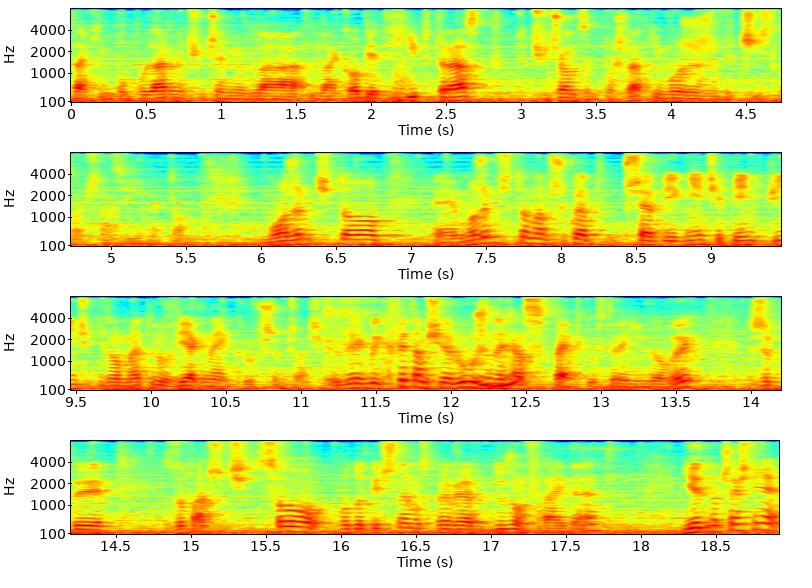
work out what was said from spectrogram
w takim popularnym ćwiczeniu dla, dla kobiet hip thrust, ćwiczącym pośladki, możesz wycisnąć, nazwijmy to. Może być to, e, może być to na przykład przebiegnięcie 5, 5 km w jak najkrótszym czasie. Jakby chwytam się różnych aspektów treningowych, żeby zobaczyć, co podopiecznemu sprawia dużą frajdę, jednocześnie,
